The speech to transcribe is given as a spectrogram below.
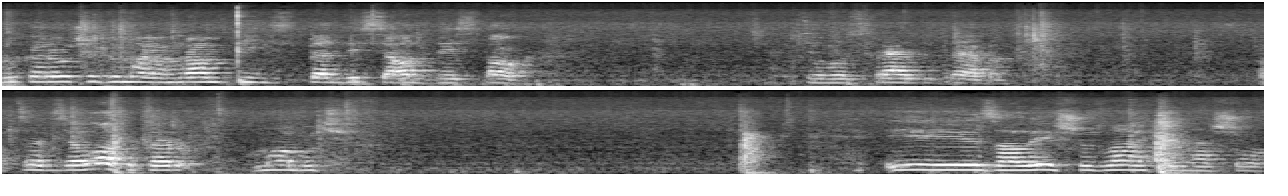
Ну, коротше, думаю, грам 50 десь так. Цього спреду треба. Оце взяла, тепер, мабуть, і залишу, знаєте на що?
